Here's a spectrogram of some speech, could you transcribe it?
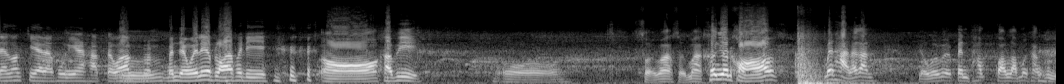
แล้วก็เกียร์อะไรพวกเนี้ยครับ แต่ว่าอืม มันยังไม่เรียบร้อยพอดี อ๋อ ครับพี่ โอ้ สวยมาก สวยมาก เครื่องยนต์ขอ ไม่ถ่ายแล้วกัน เดี๋ยวไว้เป็นความลับเมื่อครั้งคุย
